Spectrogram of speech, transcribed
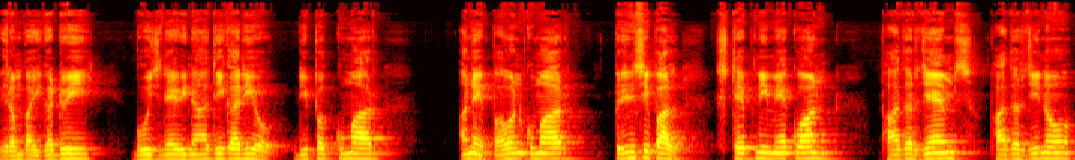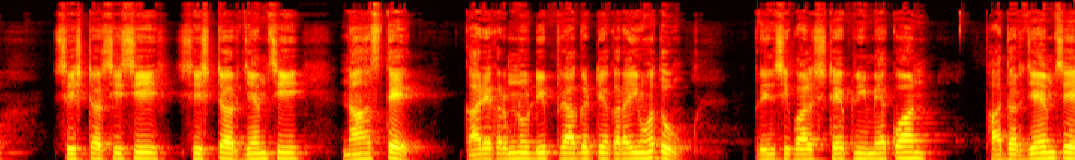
વિરમભાઈ ગઢવી, ભુજ નેવીના અધિકારીઓ દીપક કુમાર અને Pawankumar, principal Stephanie Macwan, father James, father Gino, sister સીસી, સિસ્ટર જેમ્સી ના હસ્તે કાર્યક્રમનું દીપ પ્રાગટ્ય કરાયું હતું. પ્રિન્સિપાલ સ્ટેપની મેકવાન, ફાધર જેમ્સે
